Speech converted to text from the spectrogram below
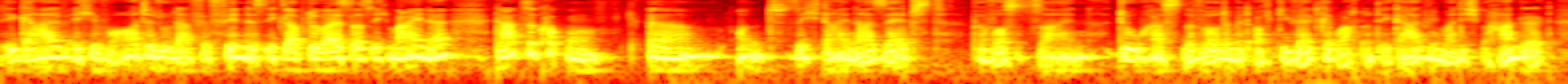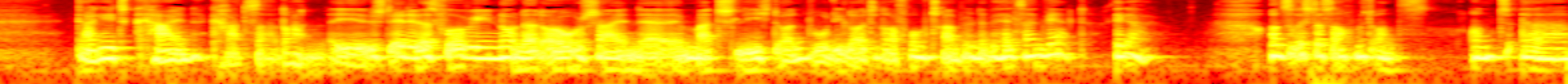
egal welche Worte du dafür findest, ich glaube, du weißt, was ich meine, da zu gucken ähm, und sich deiner selbst bewusst sein. Du hast eine Würde mit auf die Welt gebracht und egal wie man dich behandelt, da geht kein Kratzer dran. Stell dir das vor wie ein 100-Euro-Schein, der im Matsch liegt und wo die Leute drauf rumtrampeln, der behält seinen Wert. Egal. Und so ist das auch mit uns. Und äh,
